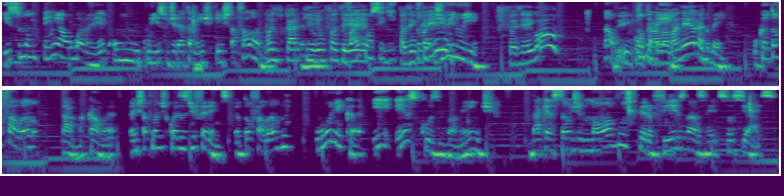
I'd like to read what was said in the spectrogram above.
Isso não tem algo a ver com, com isso diretamente que a gente tá falando. Mas os caras queriam tu vai fazer, conseguir. fazer Tu vai diminuir. fazer igual. Não, tudo Encontrar bem. uma maneira. Tudo bem. O que eu tô falando. Tá, mas calma, a gente tá falando de coisas diferentes. Eu tô falando única e exclusivamente da questão de novos perfis nas redes sociais.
